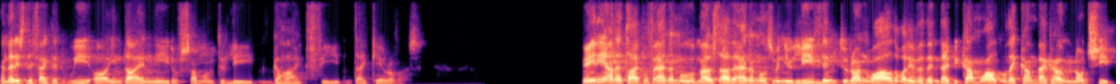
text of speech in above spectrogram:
And that is the fact that we are in dire need of someone to lead, guide, feed, and take care of us. Any other type of animal, most other animals, when you leave them to run wild or whatever, then they become wild or they come back home, not sheep.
